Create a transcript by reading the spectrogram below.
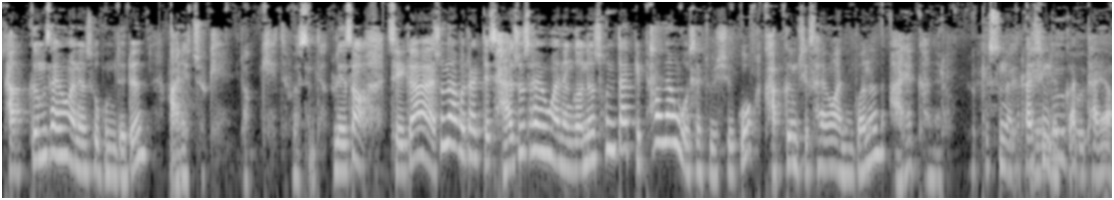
가끔 사용하는 소금들은 아래쪽에 이렇게 두었습니다. 그래서 제가 수납을 할 때 자주 사용하는 거는 손 닦기 편한 곳에 두시고 가끔씩 사용하는 거는 아래 칸으로 이렇게 수납을 하시면 될 것 같아요.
